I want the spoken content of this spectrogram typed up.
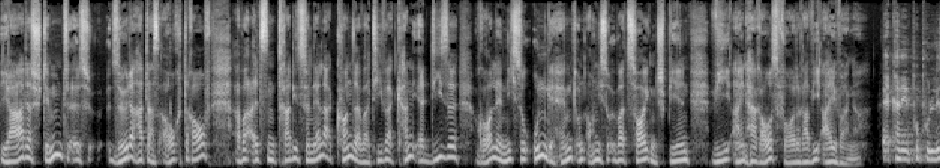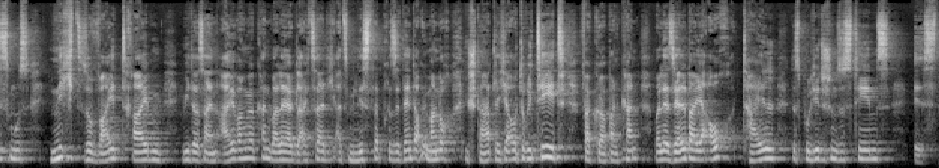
Ja, das stimmt. Söder hat das auch drauf. Aber als ein traditioneller Konservativer kann er diese Rolle nicht so ungehemmt und auch nicht so überzeugend spielen wie ein Herausforderer wie Aiwanger. Er kann den Populismus nicht so weit treiben, wie das ein Aiwanger kann, weil er ja gleichzeitig als Ministerpräsident auch immer noch die staatliche Autorität verkörpern kann, weil er selber ja auch Teil des politischen Systems ist.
